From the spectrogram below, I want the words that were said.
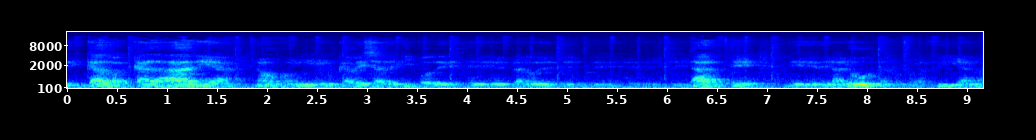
dedicado a cada área, ¿no? con cabeza de equipo en el plano de- de- de- del arte, de, la luz, la fotografía, ¿no?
